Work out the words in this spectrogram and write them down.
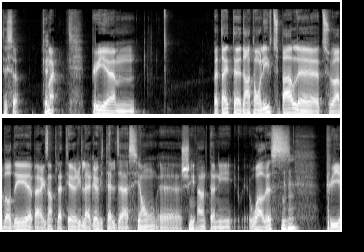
C'est ça. OK. Ouais. Puis, euh, peut-être euh, dans ton livre, tu parles, euh, tu as abordé, euh, par exemple, la théorie de la revitalisation chez Mhm. Anthony Wallace. Mhm. Puis,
